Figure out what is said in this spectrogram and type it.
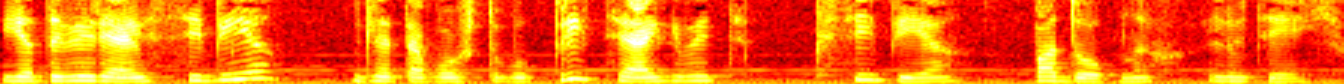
Я доверяю себе для того, чтобы притягивать к себе подобных людей.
